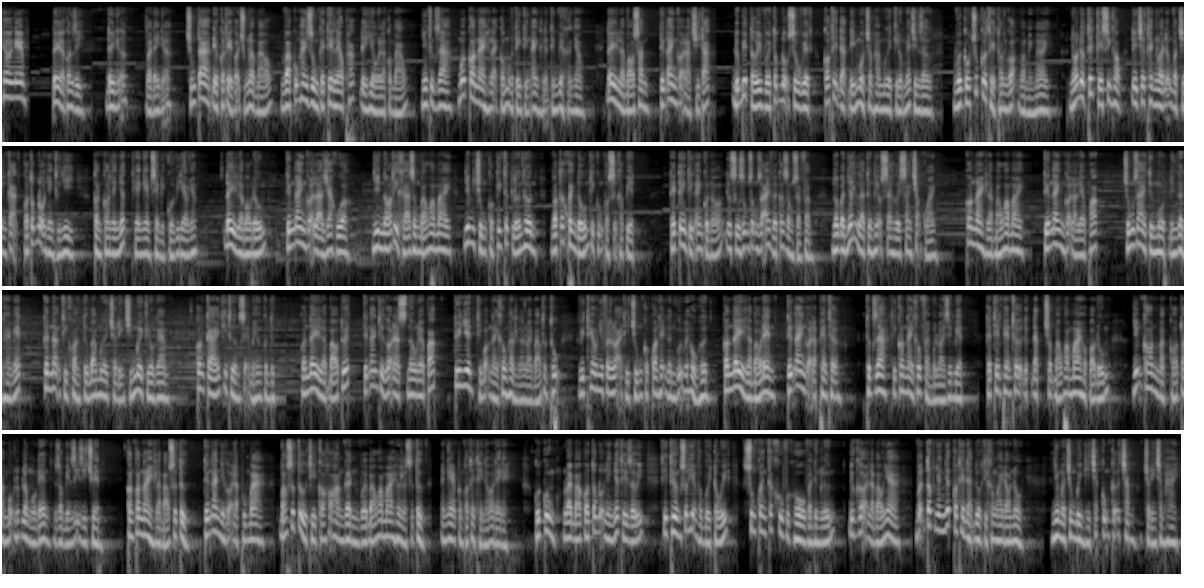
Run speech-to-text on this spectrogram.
Theo anh em, đây là con gì? Đây nữa và đây nữa. Chúng ta đều có thể gọi chúng là báo và cũng hay dùng cái tên leo park để hiểu là con báo. Nhưng thực ra mỗi con này lại có một tên tiếng Anh lẫn tiếng Việt khác nhau. Đây là báo săn, tiếng Anh gọi là cheetah. Được biết tới với tốc độ siêu việt có thể đạt đến 120 km/h. Với cấu trúc cơ thể thon gọn và mảnh mai, nó được thiết kế sinh học để trở thành loài động vật trên cạn có tốc độ nhanh thứ nhì. Còn con nhanh nhất thì anh em xem đến cuối video nhé. Đây là báo đốm, tiếng Anh gọi là jaguar. Nhìn nó thì khá giống báo hoa mai, nhưng chúng có kích thước lớn hơn và các khoanh đốm thì cũng có sự khác biệt. Cái tên tiếng Anh của nó được sử dụng rộng rãi với các dòng sản phẩm, nổi bật nhất là thương hiệu xe hơi sang trọng của anh. Con này là báo hoa mai, tiếng Anh gọi là leopard. Chúng dài từ 1 đến gần 2 mét, cân nặng thì khoảng từ 30 cho đến 90 kg. Con cái thì thường sẽ bé hơn con đực. Còn đây là báo tuyết, tiếng Anh thì gọi là snow leopard. Tuy nhiên thì bọn này không hẳn là loài báo thực thụ, vì theo như phân loại thì chúng có quan hệ gần gũi với hổ hơn. Còn đây là báo đen, tiếng Anh gọi là panther. Thực ra thì con này không phải một loài riêng biệt. Cái tên panther được đặt cho báo hoa mai hoặc báo đốm, những con mà có toàn bộ lớp lông màu đen do biến dị di truyền. Còn con này là báo sư tử, tiếng Anh thì gọi là puma. Báo sư tử thì có họ hàng gần với báo hoa mai hơn là sư tử. Anh em còn có thể thấy nó ở đây này. Cuối cùng, loài báo có tốc độ nhanh nhất thế giới thì thường xuất hiện vào buổi tối, xung quanh các khu vực hồ và đường lớn, được gọi là báo nhà. Vận tốc nhanh nhất có thể đạt được thì không ai đo nổi, nhưng mà trung bình thì chắc cũng cỡ trăm cho đến trăm hai.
